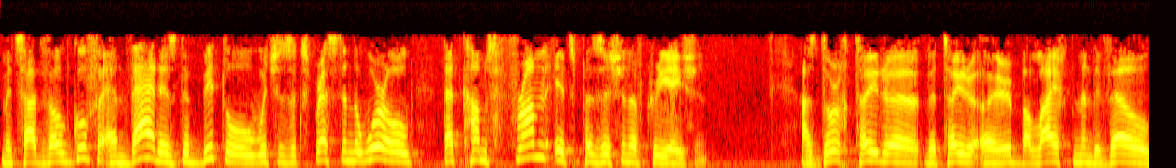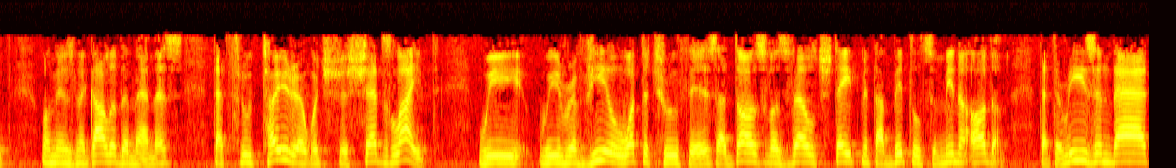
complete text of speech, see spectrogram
mit Zad Welt Gufe. And that is the Bittel which is expressed in the world that comes from its position of creation. As durch Teure, Teure Eir, beleicht man die Welt, man is megala de memes, that through Teure, which sheds light, we, we reveal what the truth is. Ados was Welt steht mit a Bittel zu Mina Adam. That the reason that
